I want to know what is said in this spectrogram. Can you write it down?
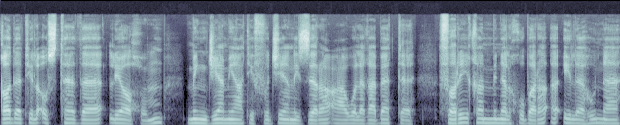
قادت الأستاذة ليوهم من جامعة فوجيان للزراعة والغابات فريقا من الخبراء إلى هنا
